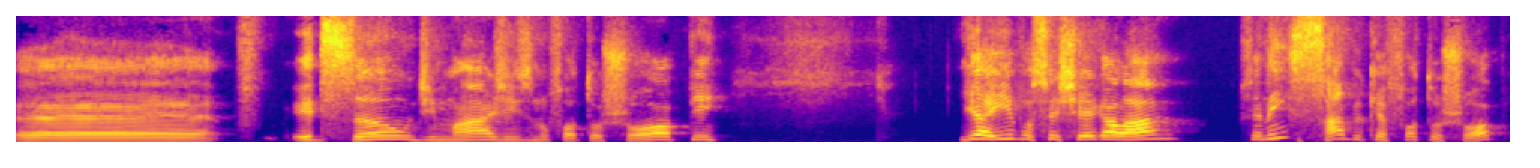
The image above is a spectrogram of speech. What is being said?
é, edição de imagens no Photoshop. E aí você chega lá, você nem sabe o que é Photoshop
